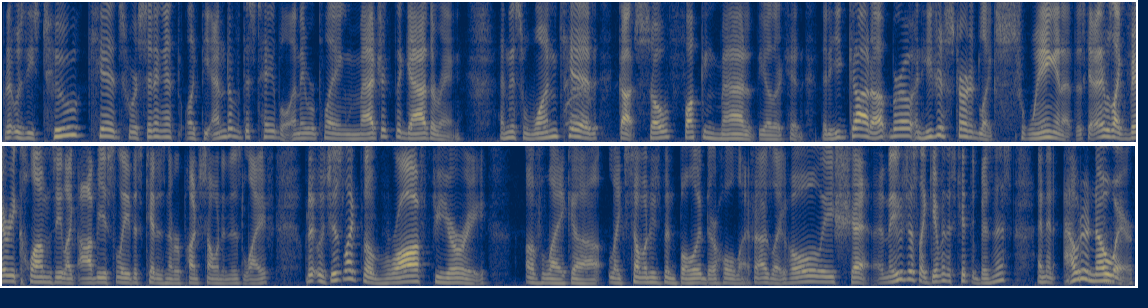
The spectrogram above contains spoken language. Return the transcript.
But it was these two kids who were sitting at like the end of this table and they were playing magic the gathering. And this one kid got so fucking mad at the other kid that he got up bro and he just started like swinging at this kid. And it was like very clumsy. Like obviously this kid has never punched someone in his life. But it was just like the raw fury of like uh like someone who's been bullied their whole life. And i was like holy shit. And he was just like giving this kid the business. And then out of nowhere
